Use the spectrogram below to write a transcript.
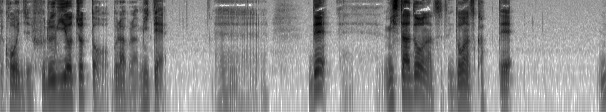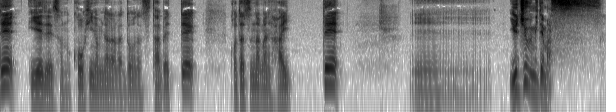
で、高円寺で古着をちょっとブラブラ見て、えー、で、ミスタードーナツってドーナツ買って、で、家でそのコーヒー飲みながらドーナツ食べて、こたつの中に入って、えー、YouTube 見てます。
